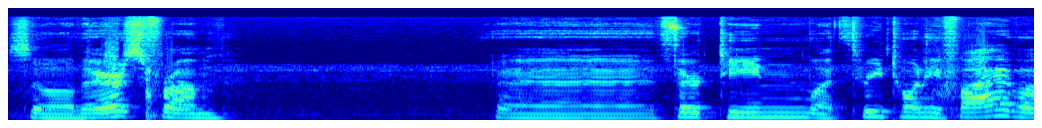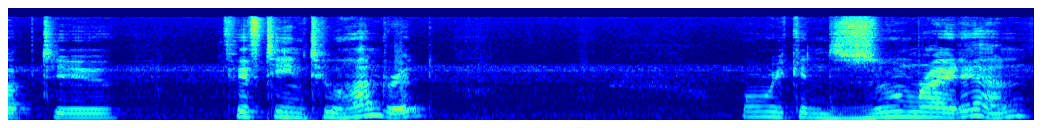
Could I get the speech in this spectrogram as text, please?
So there's from uh, 13 what 325 up to 15200 or we can zoom right in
